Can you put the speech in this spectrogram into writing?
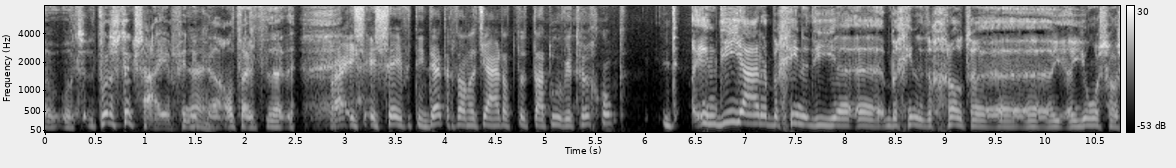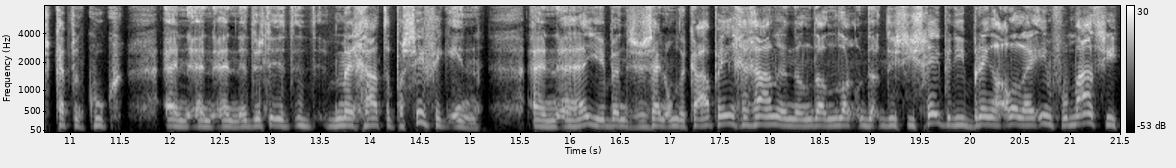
eh, het wordt een stuk saaier, vind ik eh, altijd. Maar is, is 1730 dan het jaar dat de tattoo weer terugkomt? In die jaren beginnen, die, eh, eh, beginnen de grote eh, jongens zoals Captain Cook. En, en, en dus men gaat de Pacific in. En je bent, ze zijn om de kaap heen gegaan. En dan, dan, dus die schepen die brengen allerlei informatie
